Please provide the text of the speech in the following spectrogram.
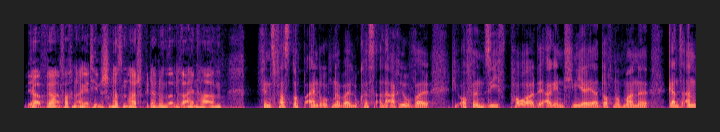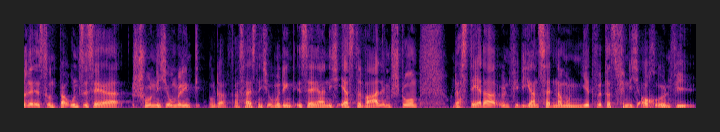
ja, wir einfach einen argentinischen Nationalspieler in unseren Reihen haben. Finde es fast noch beeindruckender bei Lucas Alario, weil die Offensivpower der Argentinier ja doch nochmal eine ganz andere ist und bei uns ist er ja schon nicht unbedingt, oder was heißt nicht unbedingt, ist er ja nicht erste Wahl im Sturm und dass der da irgendwie die ganze Zeit nominiert wird, das finde ich auch irgendwie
